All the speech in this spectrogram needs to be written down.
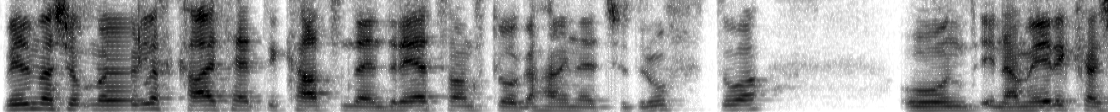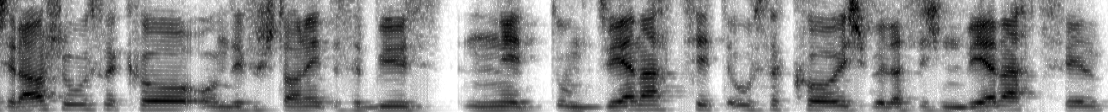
weil man schon die Möglichkeit hätte, gehabt, um den 23 zu schauen, habe ich jetzt schon drauf tun. Und in Amerika ist er auch schon rausgekommen und ich verstehe nicht, dass er bei uns nicht um die Weihnachtszeit rausgekommen ist, weil das ist ein Weihnachtsfilm.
